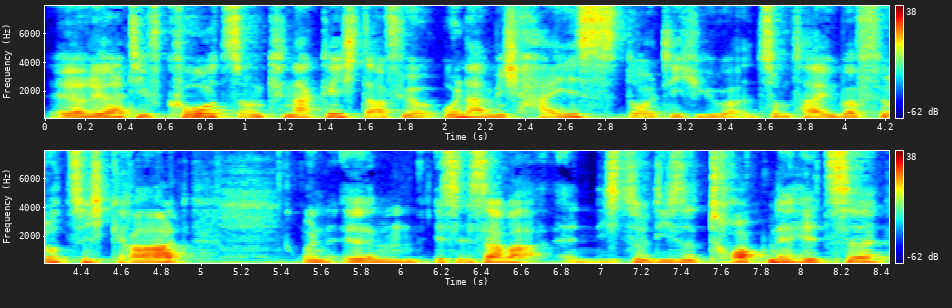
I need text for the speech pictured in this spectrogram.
äh, relativ kurz und knackig, dafür unheimlich heiß, deutlich über, zum Teil über 40 Grad. Und ähm, es ist aber nicht so diese trockene Hitze,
